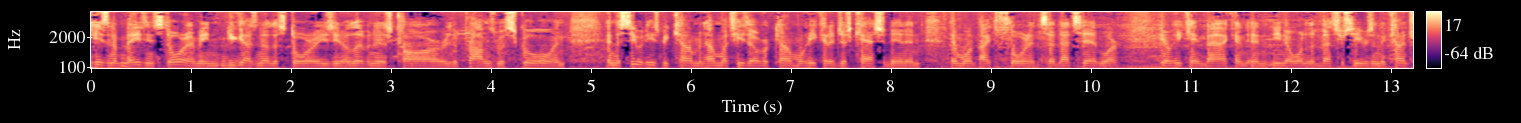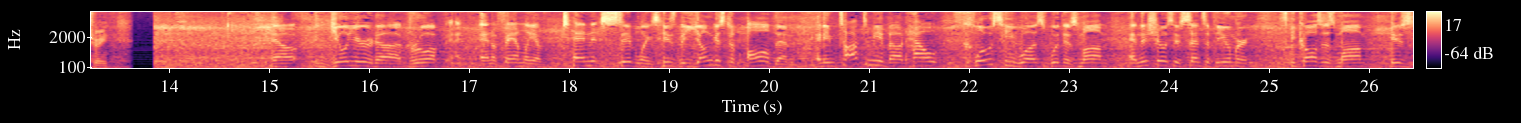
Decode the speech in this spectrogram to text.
he's an amazing story. I mean, you guys know the stories, you know, living in his car, the problems with school, and, and to see what he's become and how much he's overcome, where he could have just cashed it in and, and went back to Florida and said, that's it, where, you know, he came back and, and you know, one of the best receivers in the country. Now, Gilyard uh, grew up in a family of 10 siblings. He's the youngest of all of them. And he talked to me about how close he was with his mom. And this shows his sense of humor. He calls his mom his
